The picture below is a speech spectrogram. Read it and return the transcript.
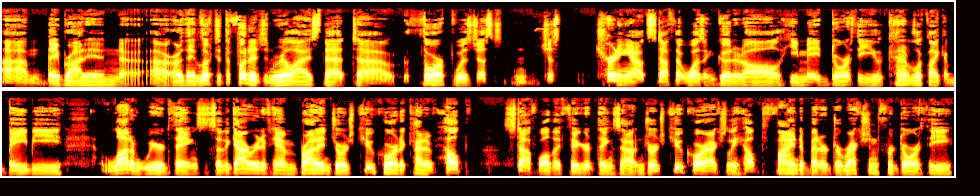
um, they brought in, uh, or they looked at the footage and realized that uh, Thorpe was just just churning out stuff that wasn't good at all. He made Dorothy kind of look like a baby, a lot of weird things. So they got rid of him, brought in George Cukor to kind of help stuff while they figured things out. And George Cukor actually helped find a better direction for Dorothy,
